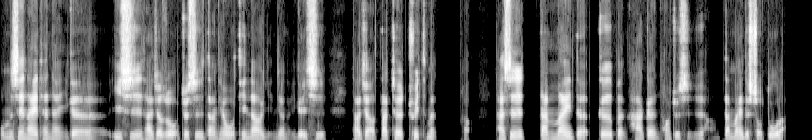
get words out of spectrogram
我们先来谈谈一个医师，他叫做，就是当天我听到演讲的一个医师，他叫 Doctor Treatment，好，他是丹麦的哥本哈根，好，就是丹麦的首都了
